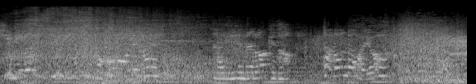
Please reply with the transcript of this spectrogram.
君がそこをお願い大変だろうけど頼んだわよ。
